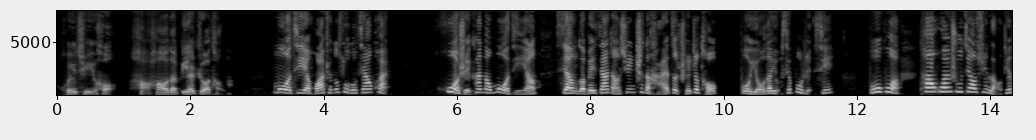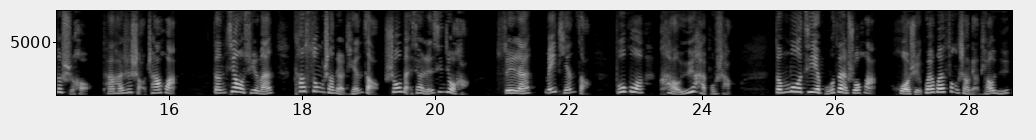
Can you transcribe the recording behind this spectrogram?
回去以后，好好的，别折腾了。”墨迹划船的速度加快，祸水看到莫景阳像个被家长训斥的孩子，垂着头，不由得有些不忍心。不过他欢叔教训老爹的时候，他还是少插话。等教训完，他送上点甜枣，收买下人心就好。虽然没甜枣，不过烤鱼还不少。等墨迹不再说话，祸水乖乖奉上两条鱼。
